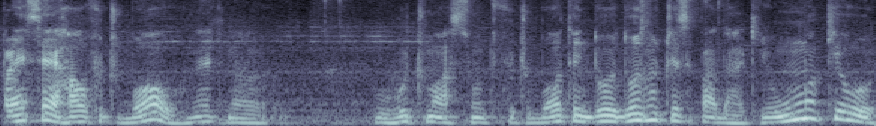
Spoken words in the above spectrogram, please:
para encerrar o futebol, né? Que o último assunto de futebol, tem duas, duas notícias para dar aqui. Uma que o,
